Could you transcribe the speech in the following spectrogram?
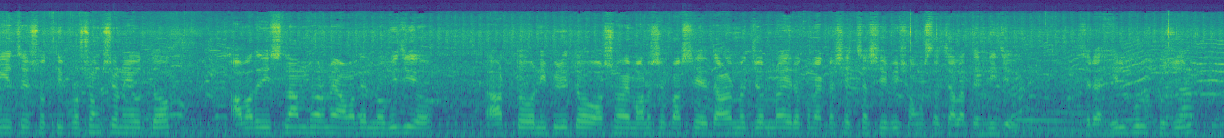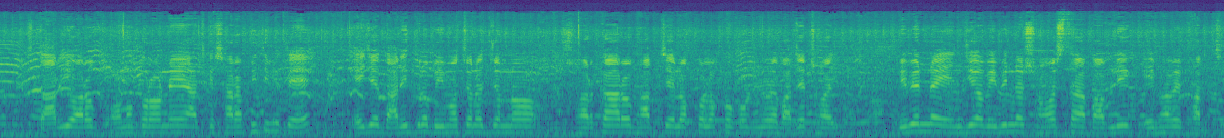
নিয়েছে, সত্যি প্রশংসনীয় উদ্যোগ। আমাদের ইসলাম ধর্মে আমাদের নবীজিও আর্ত নিপীড়িত অসহায় মানুষের পাশে দাঁড়ানোর জন্য এরকম একটা স্বেচ্ছাসেবী সংস্থা চালাতে নিজেও। সেটা হিলফুল ফুজুল। তারই অনুকরণে আজকে সারা পৃথিবীতে এই যে দারিদ্র বিমোচনের জন্য সরকারও ভাবছে লক্ষ লক্ষ কোটি টাকা বাজেট হয়। বিভিন্ন এনজিও, বিভিন্ন সংস্থা পাবলিক এইভাবে ভাবছে।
